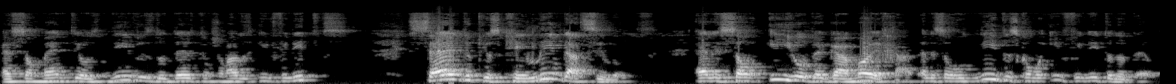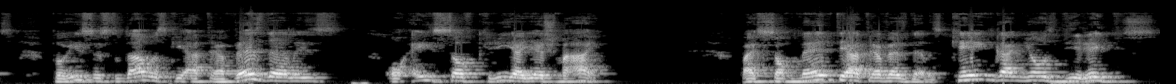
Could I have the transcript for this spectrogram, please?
é somente os níveis do Deus que são chamados infinitos. Sendo que os Kelim da Tzilut, eles são Ihu Vegamoechad, eles são unidos como infinito do Deus. Por isso estudamos que através deles o Ensof cria Yesh Me'ain mas somente através delas. Quem ganhou os direitos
